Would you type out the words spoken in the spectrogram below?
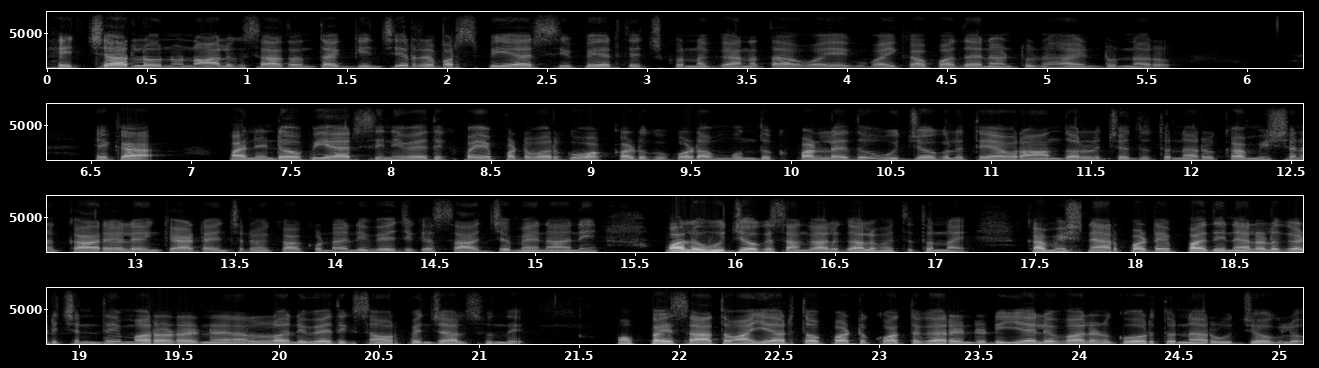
హెచ్ఆర్లోనూ నాలుగు శాతం తగ్గించి రివర్స్ పీఆర్సీ పేరు తెచ్చుకున్న ఘనత వై వైకాపాదని అంటూనే అంటున్నారు. ఇక పన్నెండవ పీఆర్సీ నివేదికపై ఇప్పటి వరకు ఒక్కడుగు కూడా ముందుకు పడలేదు. ఉద్యోగులు తీవ్ర ఆందోళన చెందుతున్నారు. కమిషన్ కార్యాలయం కేటాయించడమే కాకుండా నివేదిక సాధ్యమేనా అని పలు ఉద్యోగ సంఘాలు గలమెత్తుతున్నాయి కమిషన్ ఏర్పాటై పది నెలలు గడిచింది. మరో రెండు నెలల్లో నివేదిక సమర్పించాల్సి ఉంది. ముప్పై శాతం ఐఆర్తో పాటు కొత్తగా రెండు డిఏలు ఇవ్వాలని కోరుతున్నారు ఉద్యోగులు.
